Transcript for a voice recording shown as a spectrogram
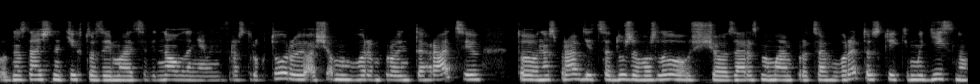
однозначно ті, хто займається відновленням інфраструктурою. А що ми говоримо про інтеграцію, то насправді це дуже важливо, що зараз ми маємо про це говорити, оскільки ми дійсно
